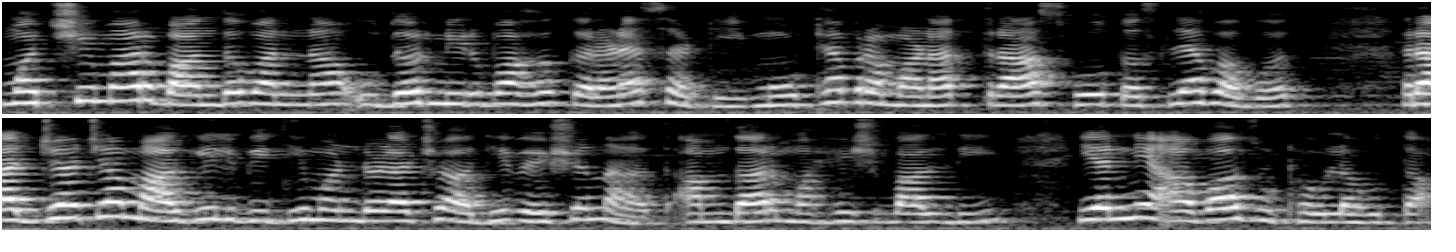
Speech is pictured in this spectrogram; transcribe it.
मच्छीमार बांधवांना उदरनिर्वाह करण्यासाठी मोठ्या प्रमाणात त्रास होत असल्याबाबत राज्याच्या मागील विधिमंडळाच्या अधिवेशनात आमदार महेश बालदी यांनी आवाज उठवला होता.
